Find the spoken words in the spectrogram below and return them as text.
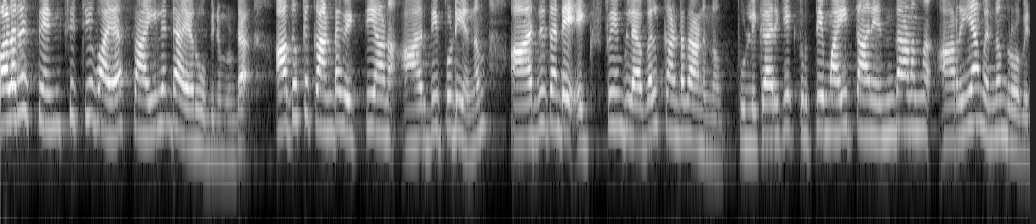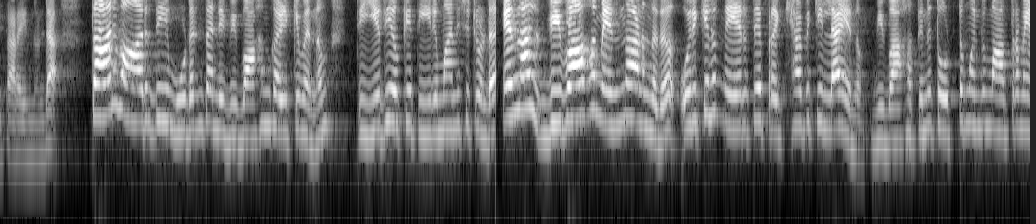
വളരെ സെൻസിറ്റീവായ സൈലന്റ് ആയ റോബിനുമുണ്ട്. അതൊക്കെ കണ്ട വ്യക്തിയാണ് ആരതിപ്പൊടി എന്നും ആരതി തന്റെ എക്സ്ട്രീം ലെവൽ കണ്ടതാണെന്നും പുള്ളിക്കാരിക്ക് കൃത്യമായി താൻ എന്താണെന്ന് അറിയാമെന്നും റോബിൻ പറയുന്നുണ്ട്. താനും ആരതിയും ഉടൻ തന്നെ വിവാഹം കഴിക്കുമെന്നും തീയതിയൊക്കെ തീരുമാനിച്ചിട്ടുണ്ട്. എന്നാൽ വിവാഹം എന്നാണെന്നത് ഒരിക്കലും നേരത്തെ പ്രഖ്യാപിക്കില്ല എന്നും വിവാഹത്തിന് തൊട്ടു മുൻപ് മാത്രമേ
